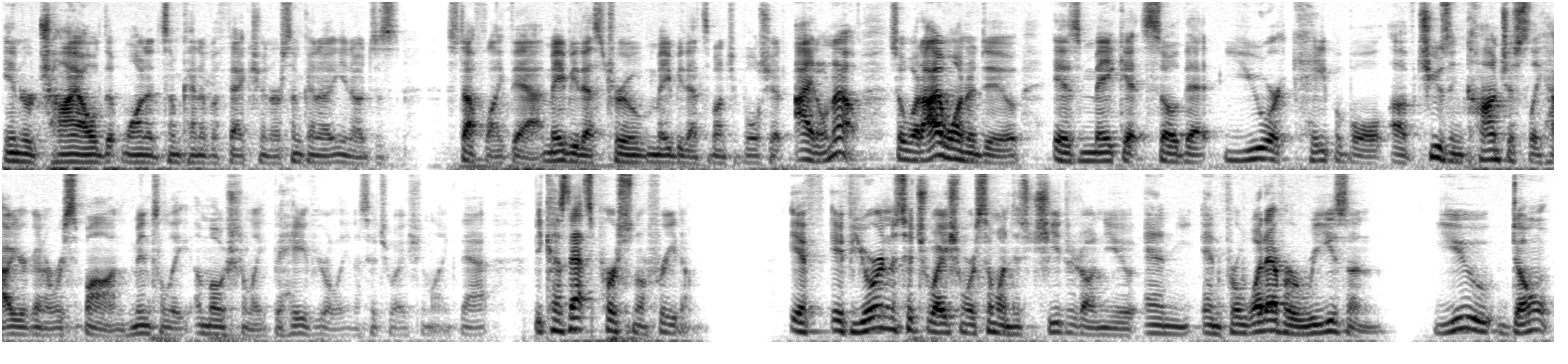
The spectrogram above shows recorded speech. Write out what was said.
inner child that wanted some kind of affection or some kind of you know just stuff like that. Maybe that's true. Maybe that's a bunch of bullshit. I don't know. So, what I want to do is make it so that you are capable of choosing consciously how you're going to respond mentally, emotionally, behaviorally in a situation like that, because that's personal freedom if if you're in a situation where someone has cheated on you and and for whatever reason you don't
